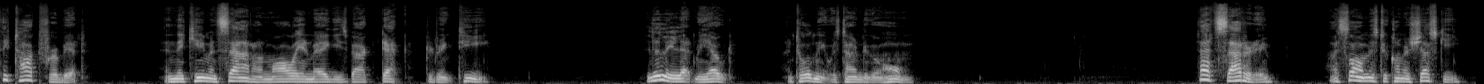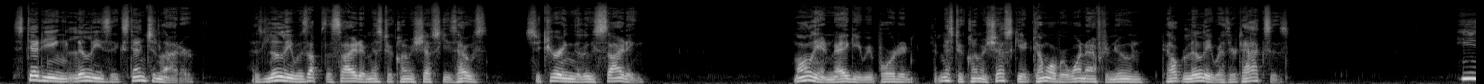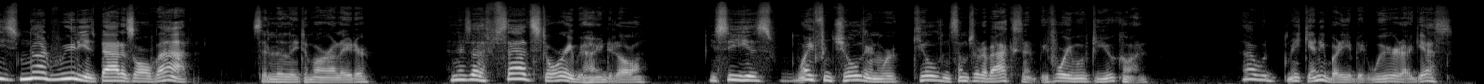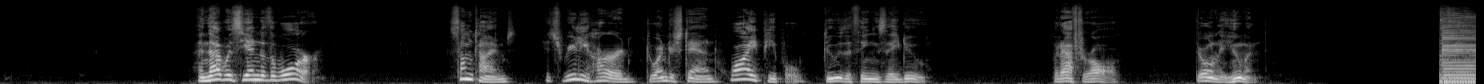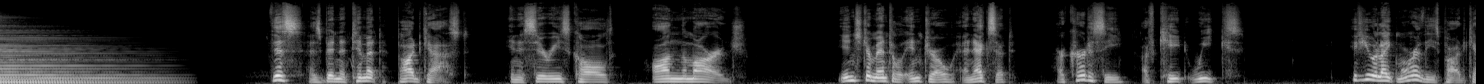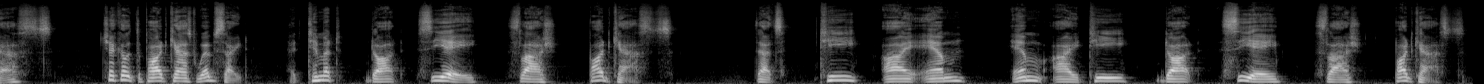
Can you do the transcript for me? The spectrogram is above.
They talked for a bit, and they came and sat on Molly and Maggie's back deck to drink tea. Lily let me out and told me it was time to go home. That Saturday, I saw Mr. Klimaszewski steadying Lily's extension ladder as Lily was up the side of Mr. Klimaszewski's house, securing the loose siding. Molly and Maggie reported that Mr. Klimaszewski had come over one afternoon to help Lily with her taxes. He's not really as bad as all that, said Lily to Mara later. And there's a sad story behind it all. You see, his wife and children were killed in some sort of accident before he moved to Yukon. That would make anybody a bit weird, I guess. And that was the end of the war. Sometimes it's really hard to understand why people do the things they do. But after all, they're only human. This has been a Timmit podcast in a series called On the Marge. The instrumental intro and exit are courtesy of Kate Weeks. If you would like more of these podcasts, check out the podcast website at timmit.ca slash podcasts. That's T I M M I T dot C A slash podcasts.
